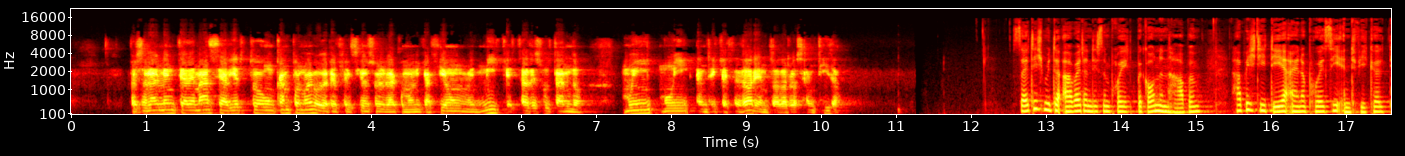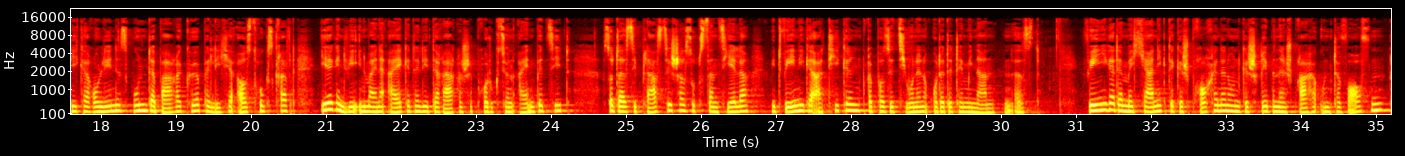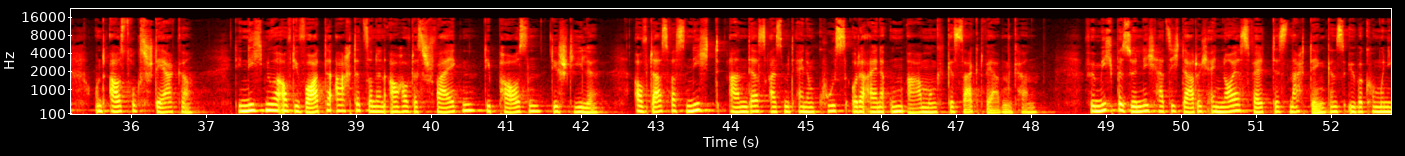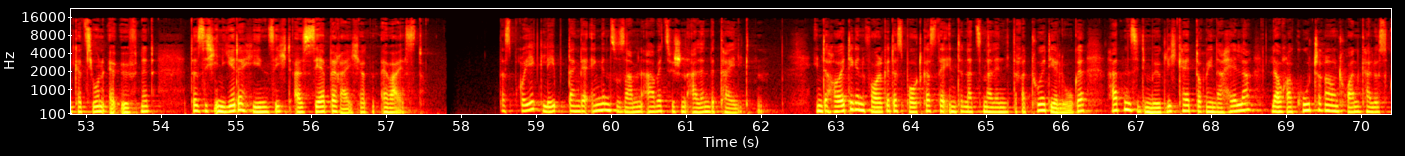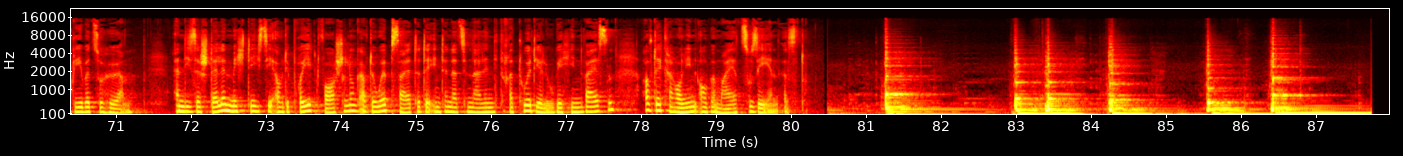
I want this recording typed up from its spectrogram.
Personalmente, además, se ha abierto un campo nuevo de reflexión sobre la comunicación en mí que está resultando muy, muy enriquecedor en todos los sentidos. Seit ich mit der Arbeit an diesem Projekt begonnen habe, habe ich die Idee einer Poesie entwickelt, die Carolines wunderbare körperliche Ausdruckskraft irgendwie in meine eigene literarische Produktion einbezieht, so dass sie plastischer, substanzieller, mit weniger Artikeln, Präpositionen oder Determinanten ist. Weniger der Mechanik der gesprochenen und geschriebenen Sprache unterworfen und ausdrucksstärker, die nicht nur auf die Worte achtet, sondern auch auf das Schweigen, die Pausen, die Stile – auf das, was nicht anders als mit einem Kuss oder einer Umarmung gesagt werden kann. Für mich persönlich hat sich dadurch ein neues Feld des Nachdenkens über Kommunikation eröffnet, das sich in jeder Hinsicht als sehr bereichernd erweist. Das Projekt lebt dank der engen Zusammenarbeit zwischen allen Beteiligten. In der heutigen Folge des Podcasts der Internationalen Literaturdialoge hatten Sie die Möglichkeit, Dorina Heller, Laura Kutscherer und Juan Carlos Friebe zu hören. An dieser Stelle möchte ich Sie auf die Projektvorstellung auf der Webseite der Internationalen Literaturdialoge hinweisen, auf der Caroline Obermeier zu sehen ist.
